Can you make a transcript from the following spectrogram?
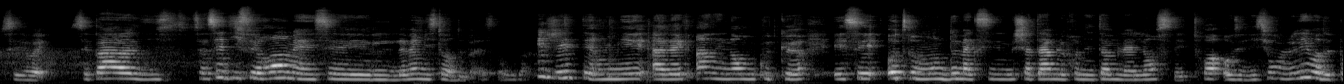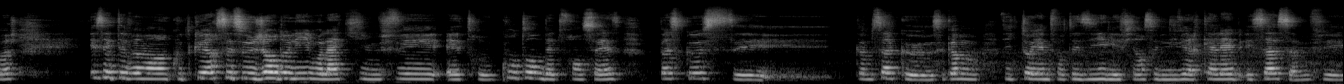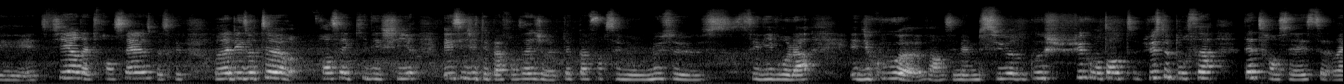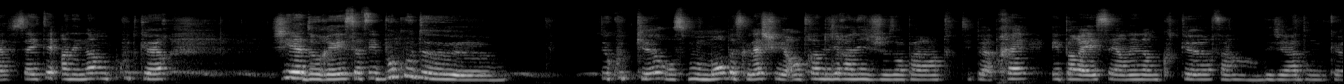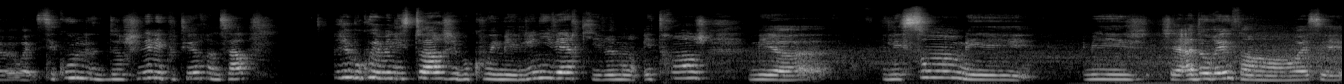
c'est ouais. C'est pas. C'est assez différent, mais c'est la même histoire de base. Et j'ai terminé avec un énorme coup de cœur, et c'est Autre Monde de Maxime Chatham, le premier tome, La Lance des Trois aux éditions, le livre de poche. Et c'était vraiment un coup de cœur. C'est ce genre de livre là qui me fait être contente d'être française parce que c'est comme ça que c'est comme Victorian Fantasy, Les fiancés de l'hiver, Caleb, et ça, ça me fait être fière d'être française parce que on a des auteurs français qui déchirent, et si j'étais pas française, j'aurais peut-être pas forcément lu ces livres-là, et du coup, euh, enfin, c'est même sûr, du coup, je suis contente juste pour ça d'être française. Bref, ça a été un énorme coup de cœur. J'ai adoré, ça fait beaucoup de de coup de cœur en ce moment parce que là je suis en train de lire un livre, je vous en parler un tout petit peu après et pareil c'est un énorme coup de cœur, enfin déjà donc euh, ouais c'est cool d'enchaîner les coups de cœur comme ça. J'ai beaucoup aimé l'histoire, j'ai beaucoup aimé l'univers qui est vraiment étrange mais euh, est sombre mais, mais j'ai adoré, enfin ouais c'est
